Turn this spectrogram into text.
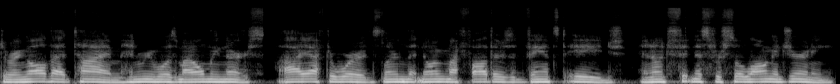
During all that time Henry was my only nurse. I afterwards learned that knowing my father's advanced age and unfitness for so long a journey,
